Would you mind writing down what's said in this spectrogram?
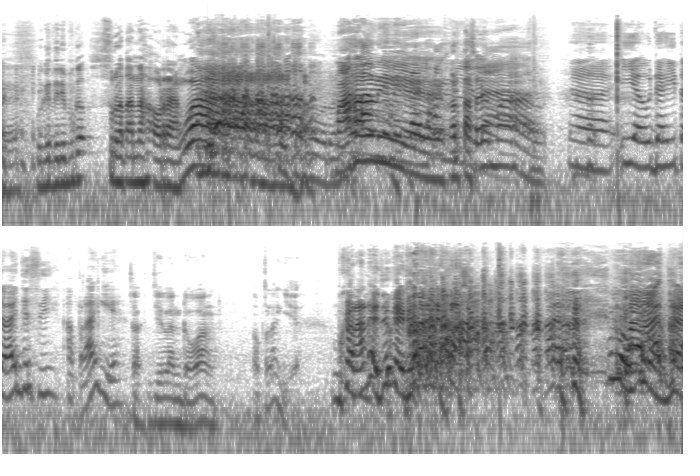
Begitu dibuka surat tanah orang. Wah. mahal nih. Kertasnya mahal. Nah, iya udah itu aja sih. Apalagi ya? Takjilan doang. Apa lagi ya? Bukan aneh juga yang ditanya. Belum aja.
